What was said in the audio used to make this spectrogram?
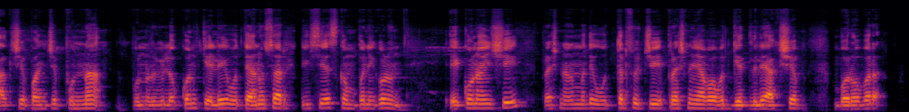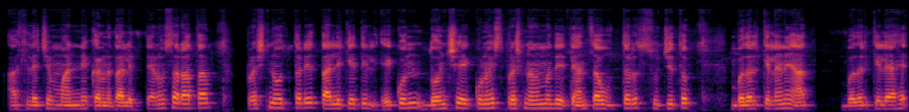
आक्षेपांचे पुन्हा पुनर्विलोकन केले व त्यानुसार टी सी एस कंपनीकडून एकोणऐंशी प्रश्नांमध्ये उत्तरसूची प्रश्न याबाबत घेतलेले आक्षेप बरोबर असल्याचे मान्य करण्यात आले. त्यानुसार आता प्रश्नोत्तरे तालिकेतील एकूण दोनशे एकोणीस प्रश्नांमध्ये त्यांचा उत्तर सूचित बदल केल्याने आत बदल केले आहेत.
